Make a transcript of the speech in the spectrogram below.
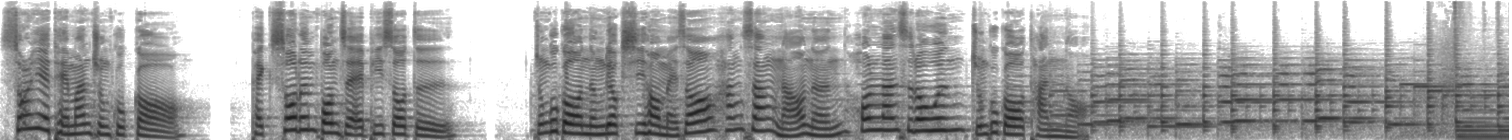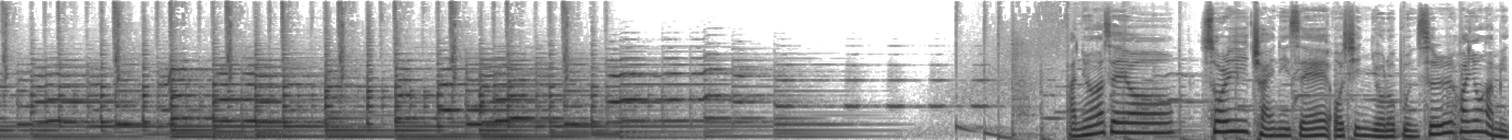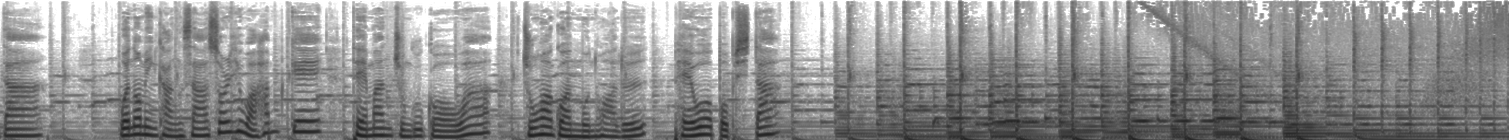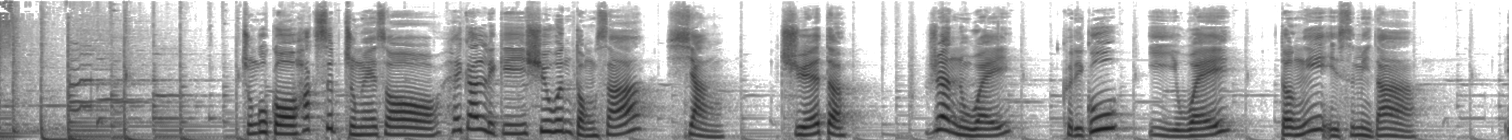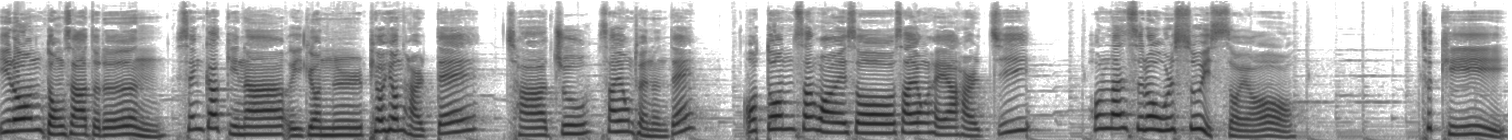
설희의 대만 중국어 130번째 에피소드 중국어 능력 시험에서 항상 나오는 혼란스러운 중국어 단어 안녕하세요. 솔희 차이니스에 오신 여러분을 환영합니다. 원어민 강사 솔희와 함께 대만 중국어와 중화권 문화를 배워봅시다. 중국어 학습 중에서 헷갈리기 쉬운 동사 想, 觉得, 认为, 그리고 以为 등이 있습니다. 이런 동사들은 생각이나 의견을 표현할 때 자주 사용되는데 어떤 상황에서 사용해야 할지 혼란스러울 수 있어요. 특히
